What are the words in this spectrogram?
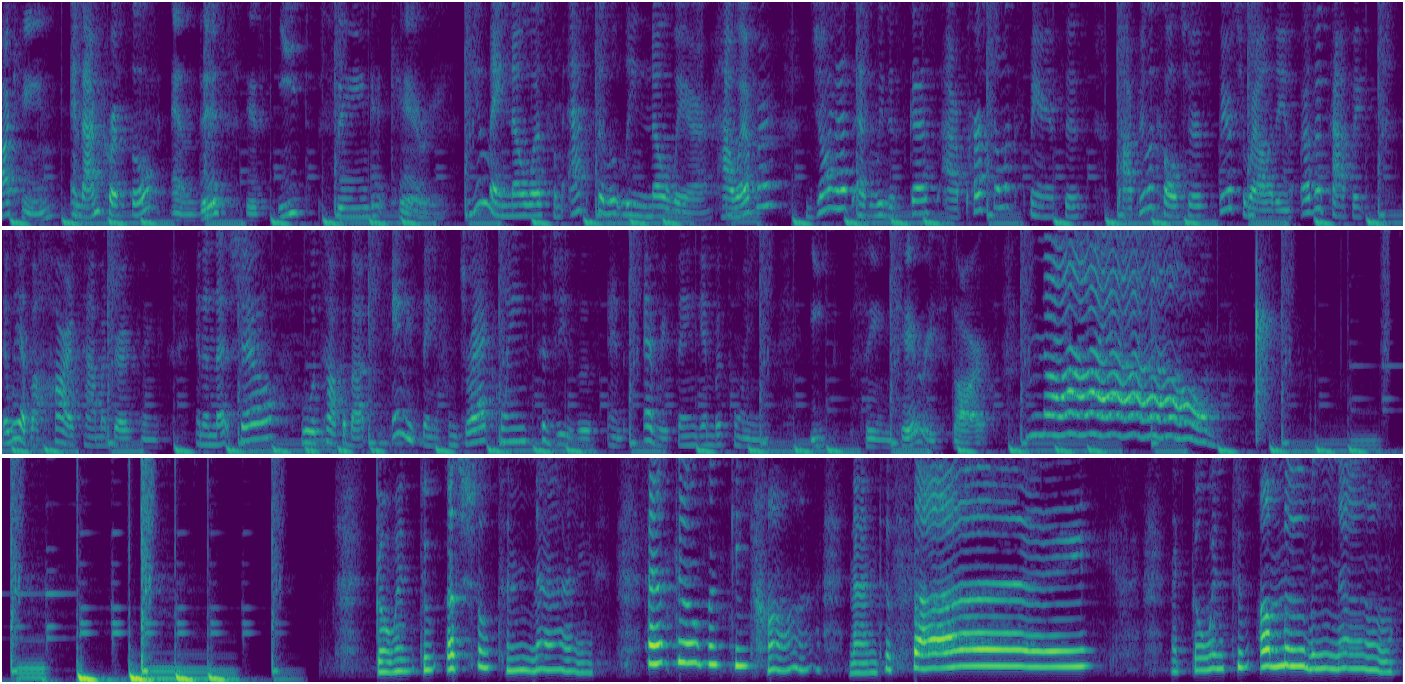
Hakeem. And I'm Crystal. And this is Eat, Sing, Carry. You may know us from absolutely nowhere. However, join us as we discuss our personal experiences, popular culture, spirituality, and other topics that we have a hard time addressing. In a nutshell, we will talk about anything from drag queens to Jesus and everything in between. Eat, Sing, Carry starts now. Going to a show tonight after working hard, nine to five. Not going to a movie now.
